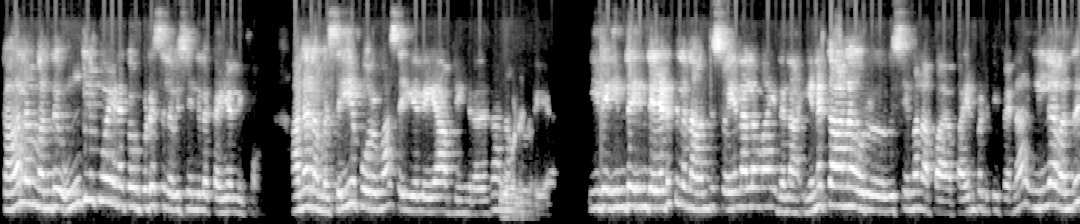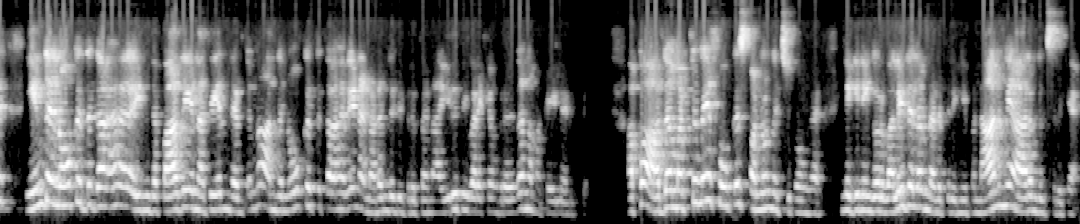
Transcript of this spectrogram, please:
காலம் வந்து உங்களுக்கும் எனக்கும் கூட சில விஷயங்களை கையளிக்கும். ஆனா நம்ம செய்ய போறோமா செய்யலையா அப்படிங்கறதுதான். நம்மளுடைய இது இந்த இந்த இடத்துல நான் வந்து சுயநலமா இதை நான் எனக்கான ஒரு விஷயமா நான் ப- பயன்படுத்திப்பேன்னா இல்ல வந்து எந்த நோக்கத்துக்காக இந்த பாதையை நான் தேர்ந்தெடுத்தனோ அந்த நோக்கத்துக்காகவே நான் நடந்துகிட்டு இருப்பேன். நான் இறுதி வரைக்கும்ங்கிறது தான் நம்ம கையில இருக்கு. அப்போ அதை மட்டுமே ஃபோக்கஸ் பண்ணணும்னு வச்சுக்கோங்க. இன்னைக்கு நீங்க ஒரு வலைதளம் நடத்துறீங்க. இப்ப நானுமே ஆரம்பிச்சிருக்கேன்.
